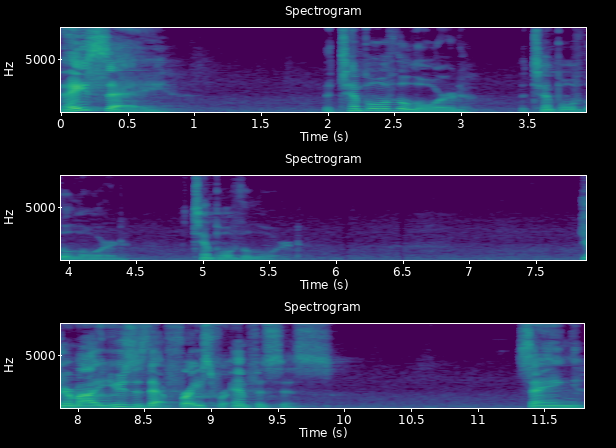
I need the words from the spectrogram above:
they say, the temple of the Lord, the temple of the Lord, the temple of the Lord. Jeremiah uses that phrase for emphasis, saying,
